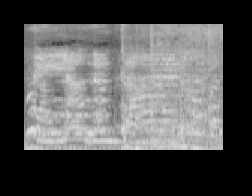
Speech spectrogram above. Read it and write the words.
take the dive.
